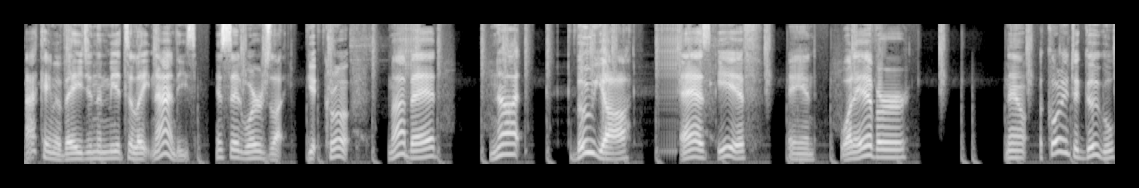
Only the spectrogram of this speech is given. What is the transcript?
I came of age in the mid to late 90s and said words like get crunk, my bad, not, booyah, as if, and whatever. Now, according to Google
